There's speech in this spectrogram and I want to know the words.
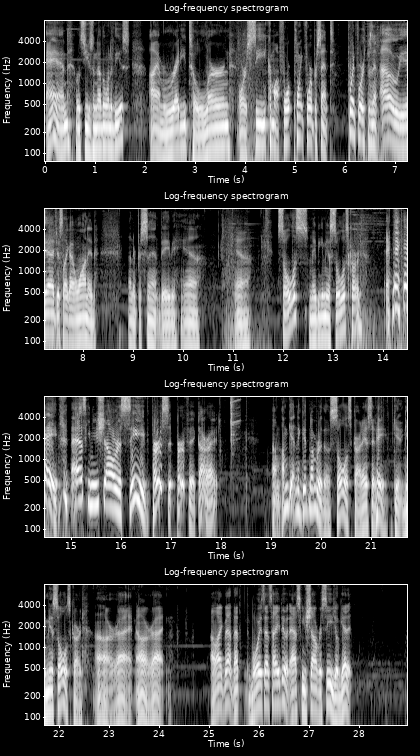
And let's use another one of these. I am ready to learn or see. Come on, 4.4%. 0.4%. Oh, yeah, just like I wanted. 100%, baby. Yeah. Yeah. Solas? Maybe give me a Solas card? Hey! Asking you shall receive. Pers perfect. All right. I'm, I'm getting a good number of those. Solas card. I said, hey, give, give me a Solas card. All right. All right. I like that. That Boys, that's how you do it. Asking you shall receive. You'll get it.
